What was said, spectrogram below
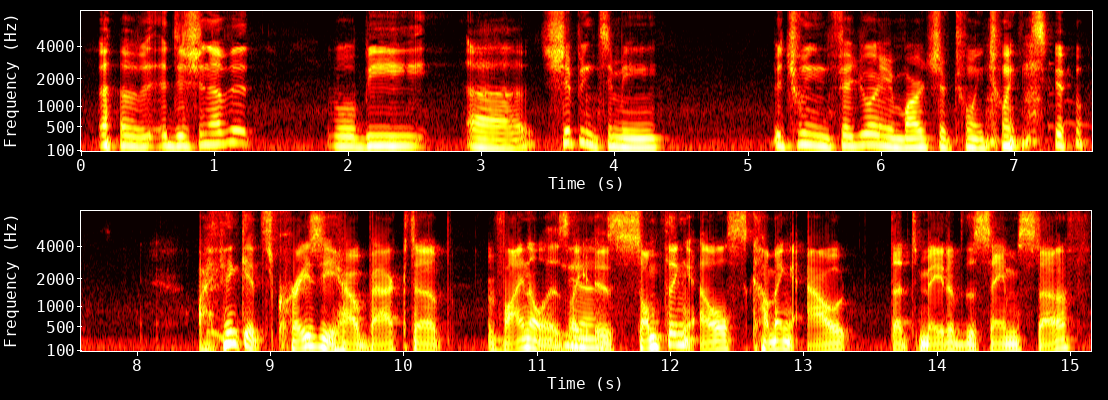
edition of it will be uh, shipping to me between February and March of 2022. I think it's crazy how backed up vinyl is. Like, Yeah. is something else coming out that's made of the same stuff?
